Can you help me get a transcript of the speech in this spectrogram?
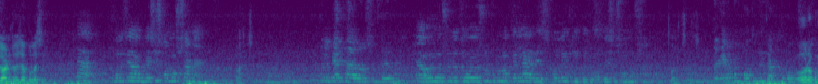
জয়েন্ট হয়ে যায় বলেছে? হ্যাঁ বলছে বেশি সমস্যা নাই। আচ্ছা। তাহলে ব্যথার ওষুধ ওই ওষুধে তো ওই ওষুধগুলো খেলে আর রেস্ট করলে ঠিক হয়ে যাবে বেশি সমস্যা নাই। আচ্ছা আচ্ছা। এরকম কতদিন রাখতে পারব ওরকম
